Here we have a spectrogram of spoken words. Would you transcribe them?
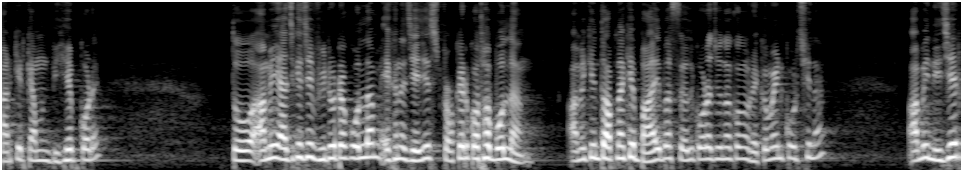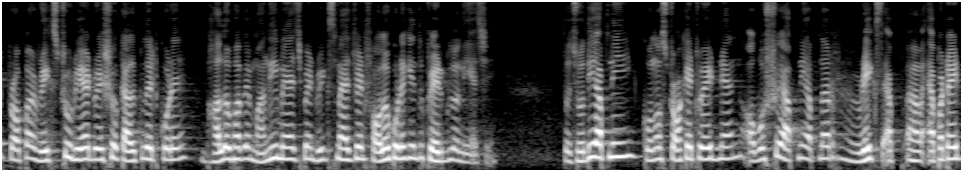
মার্কেট কেমন বিহেভ করে। তো আমি আজকে যে ভিডিওটা করলাম, এখানে যে যে স্টকের কথা বললাম, আমি কিন্তু আপনাকে বাই বা সেল করার জন্য কোনো রেকমেন্ড করছি না। আমি নিজের প্রপার রিক্স টু রিয়ার্ড রেশিও ক্যালকুলেট করে ভালোভাবে money management risk management follow করে কিন্তু ট্রেডগুলো নিয়েছি। তো যদি আপনি কোনো স্টকে ট্রেড নেন, অবশ্যই আপনি আপনার রিক্স অ্যাপাটাইট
